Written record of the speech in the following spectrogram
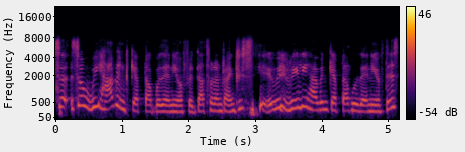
so, so we haven't kept up with any of it. That's what I'm trying to say. We really haven't kept up with any of this.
